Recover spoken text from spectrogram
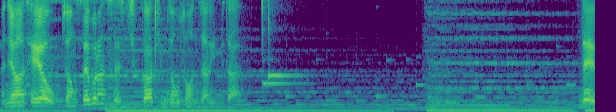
안녕하세요. 옥정 세브란스 치과 김성수 원장입니다. 네,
